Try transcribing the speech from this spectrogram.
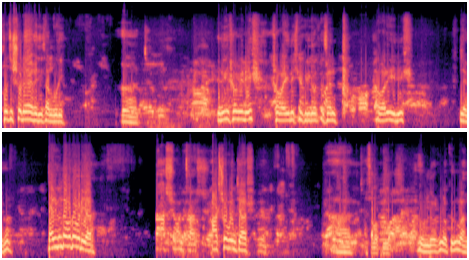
পঁচিশশো টাকা কেজি সানপুরি আচ্ছা। এদিকে সব ইলিশ, সবাই ইলিশ বিক্রি করতেছেন। সবারই ইলিশ। দেখুন। বাড়ি কোনটা কত করিয়া আটশো পঞ্চাশ। আটশো পঞ্চাশ। সুন্দর নতুন মাল।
